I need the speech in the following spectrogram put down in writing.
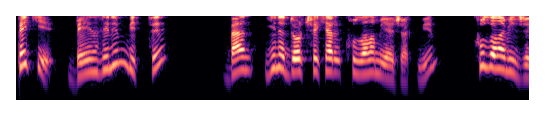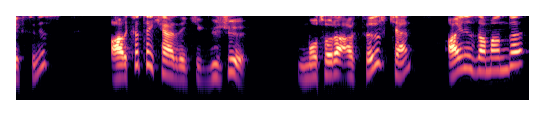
Peki benzinim bitti. Ben yine 4 çeker kullanamayacak mıyım? Kullanabileceksiniz. Arka tekerdeki gücü motora aktarırken aynı zamanda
